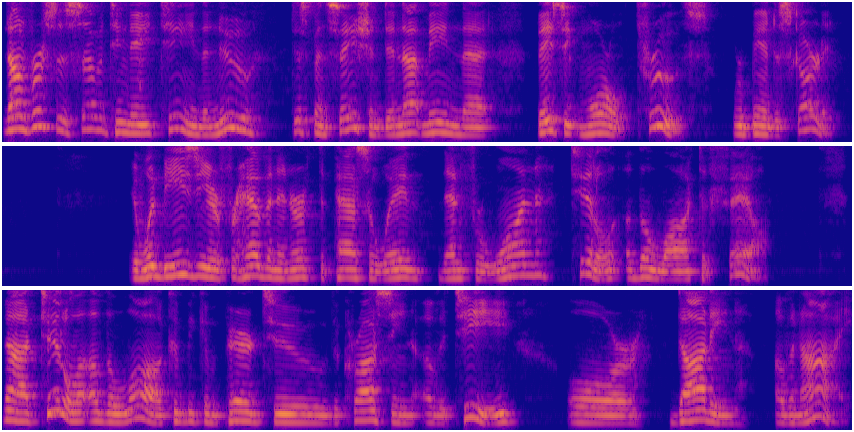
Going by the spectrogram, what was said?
Now, in verses 17 to 18, the new dispensation did not mean that basic moral truths were being discarded. It would be easier for heaven and earth to pass away than for one tittle of the law to fail. Now, a tittle of the law could be compared to the crossing of a T or dotting of an I.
